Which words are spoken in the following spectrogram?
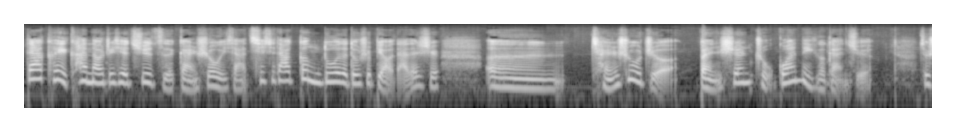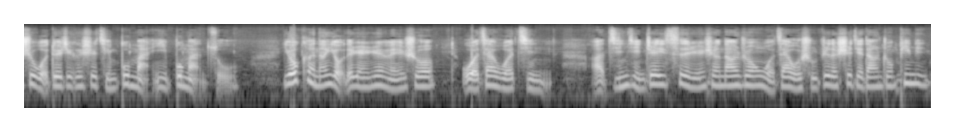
大家可以看到这些句子，感受一下，其实它更多的都是表达的是，嗯。 陈述者本身主观的一个感觉，就是我对这个事情不满意、不满足，有可能有的人认为说，我在我仅啊仅仅这一次人生当中，我在我熟知的世界当中拼拼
